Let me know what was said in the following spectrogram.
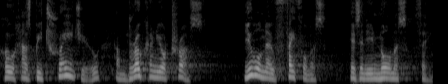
who has betrayed you and broken your trust, you will know faithfulness is an enormous thing.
